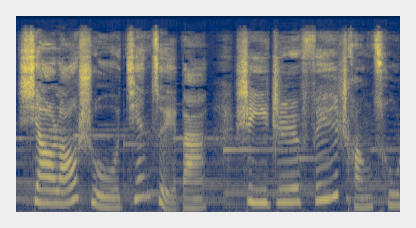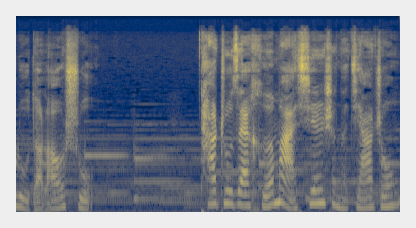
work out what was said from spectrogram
小老鼠尖嘴巴是一只非常粗鲁的老鼠，它住在河马先生的家中。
